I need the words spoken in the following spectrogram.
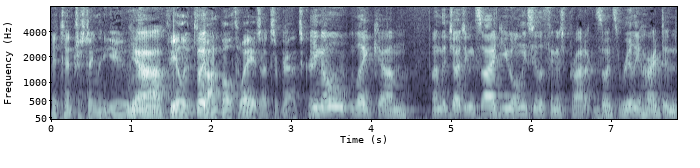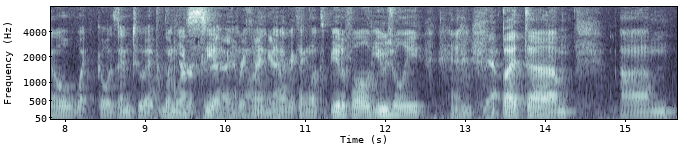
it's interesting that you Yeah, feel it's but- gone both ways. That's that's great. You know, like um, on the judging side, you only see the finished product, so it's really hard to know what goes into it when you see the it. You know, and, and everything looks beautiful usually. yeah. but um, um,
